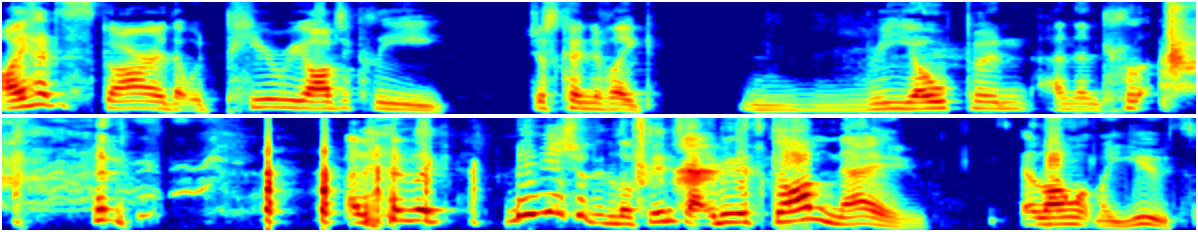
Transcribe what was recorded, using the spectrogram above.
I had a scar that would periodically just kind of like reopen and then. Cl- and then, like, maybe I should have looked into that. I mean, it's gone now, along with my youth.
